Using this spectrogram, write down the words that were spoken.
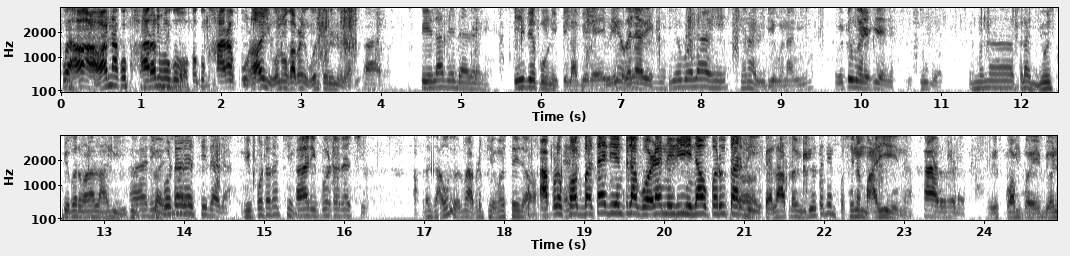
કોઈ આવા ના કોઈ ખારા નો હોગો. કોઈ ખારા ભોળા ને એનો આપણે ઓન ન પેલા બે દાદા એ બે કોની પેલા બે રે વીડિયો બનાવી. વીડિયો બનાવી. કેના વીડિયો બનાવી? યુટ્યુબર છે દાદા યુટ્યુબર મને પેલા ન્યૂઝ પેપર વાળા લાગી. હા રિપોર્ટર જ છે દાદા. રિપોર્ટર જ છે હા રિપોર્ટર જ છે આપણે જાવું તો આપણે ફેમસ થઈ જાવ આપણો ખોપ બતાવી દઈએ ને પેલા ઘોડા ની રી એના ઉપર ઉતાર દઈએ. પેલા આપણો વીડિયો તો ને પછી એને મારીએ એને. સારું હેડો. એક કામ કરો એ બેન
